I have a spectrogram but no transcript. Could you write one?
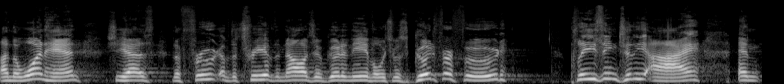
On the one hand, she has the fruit of the tree of the knowledge of good and evil, which was good for food, pleasing to the eye, and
